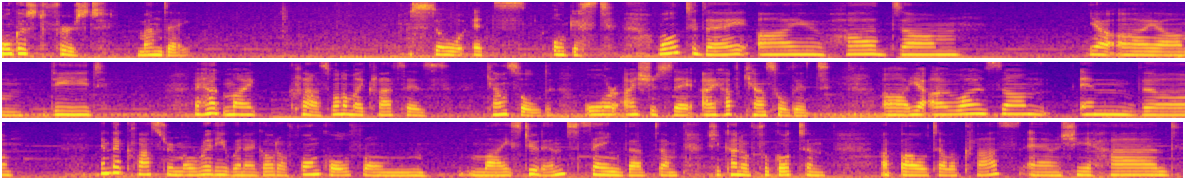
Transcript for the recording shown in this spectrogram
August 1st, Monday. So it's August. Well, today I had, um, yeah, I um, did, I had my class, one of my classes cancelled, or I should say, I have cancelled it. Uh, yeah, I was um, in the in the classroom already when I got a phone call from my student saying that um, she kind of forgotten about our class and she had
